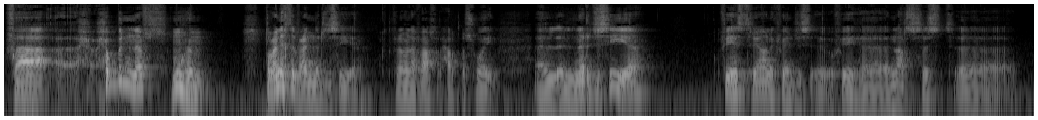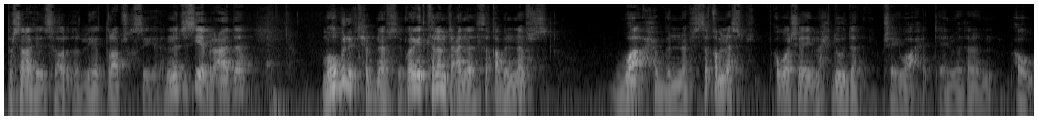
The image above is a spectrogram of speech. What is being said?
فحب النفس مهم. طبعا يختلف عن النرجسية. تكلمنا في آخر حلقة شوي. ال- النرجسية فيه histrionic فيه نرجس- وفيه narcissist personality disorder اللي هي اضطراب شخصية. النرجسية بالعادة ما هو بإنك تحب نفسك. وأنا قد تكلمت عن الثقة بالنفس وحب النفس. الثقه بالنفس أول شيء محدودة بشيء واحد. يعني مثلا أو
